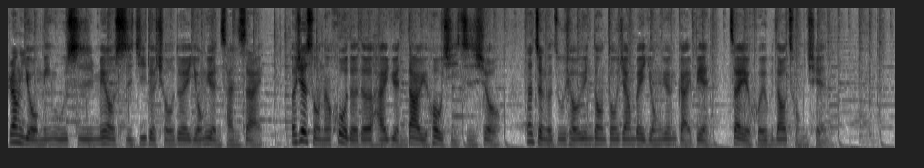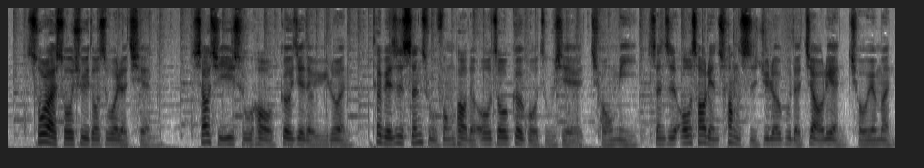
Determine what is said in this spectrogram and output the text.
让有名无实、没有时机的球队永远参赛，而且所能获得的还远大于后起之秀，那整个足球运动都将被永远改变，再也回不到从前。说来说去都是为了钱。消息一出后，各界的舆论，特别是身处风暴的欧洲各国足协、球迷，甚至欧超联创始俱乐部的教练、球员们，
